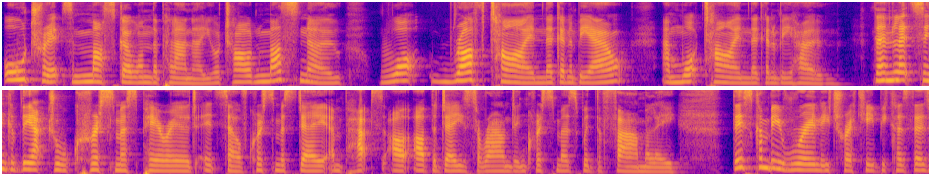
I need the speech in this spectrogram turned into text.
All trips must go on the planner. Your child must know what rough time they're going to be out and what time they're going to be home. Then let's think of the actual Christmas period itself, Christmas Day, and perhaps other days surrounding Christmas with the family. This can be really tricky because there's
